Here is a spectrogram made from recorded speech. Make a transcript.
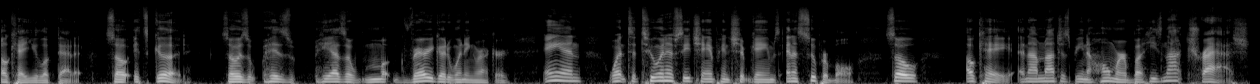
Okay, you looked at it, so it's good. So his his he has a m- very good winning record and went to two NFC championship games and a Super Bowl. So, okay, and I'm not just being a homer, but he's not trash.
